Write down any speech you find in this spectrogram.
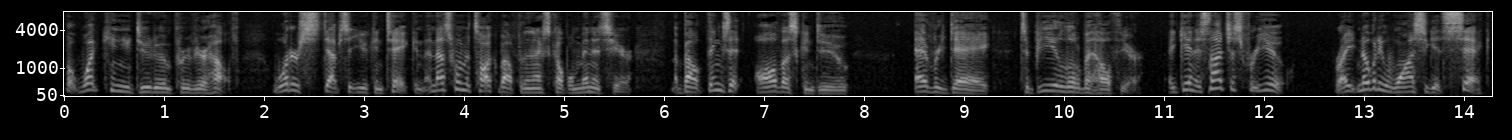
But what can you do to improve your health? What are steps that you can take? And, and that's what I'm going to talk about for the next couple minutes here. about things that all of us can do every day to be a little bit healthier. Again, it's not just for you, right? Nobody wants to get sick,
